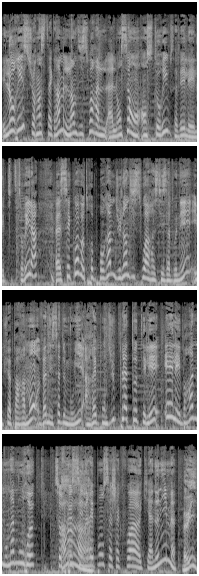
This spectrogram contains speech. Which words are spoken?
Et Laurie, sur Instagram, lundi soir, a, lancé en, en story, vous savez, les, les petites stories là. euh, c'est quoi votre programme du lundi soir? à ses abonnés Et puis apparemment, Vanessa Demouy a répondu plateau télé et les bras de mon amoureux. Sauf que Ah. c'est une réponse à chaque fois euh, qui est anonyme. Bah oui,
